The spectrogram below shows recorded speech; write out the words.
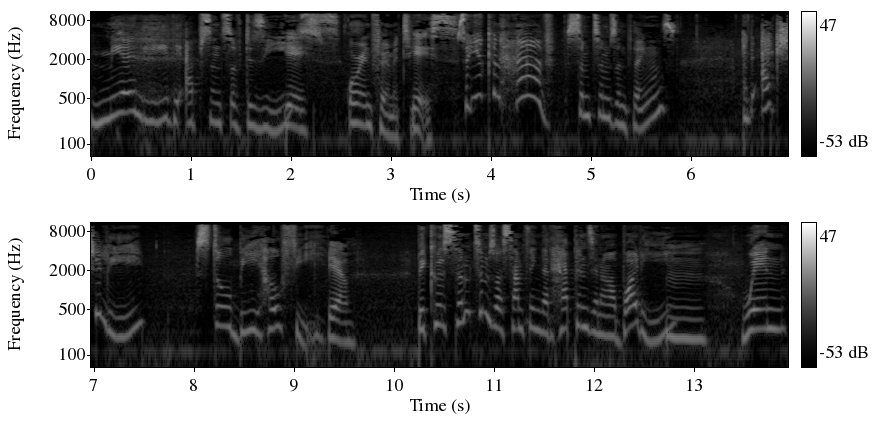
merely the absence of disease Yes. or infirmity. Yes. So you can have symptoms and things and actually still be healthy. Yeah. Because symptoms are something that happens in our body Mm. when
